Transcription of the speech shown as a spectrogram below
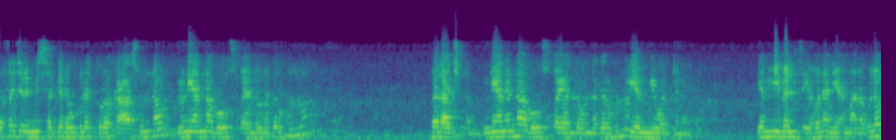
በፈጅር የሚሰገደው ሁለቱ ረክዓ ሱናው ዱንያና በውስጡ ያለው ነገር ሁሉ በላጭ ነው። ዱንያንና በውስጡ ያለውን ነገር ሁሉ የሚወድ ነው፣ የሚበልጥ የሆነ ኒዕማ ነው ብለው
